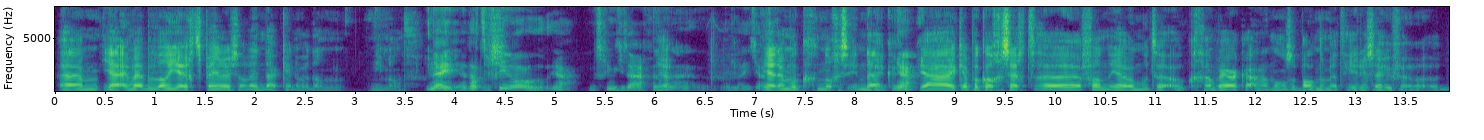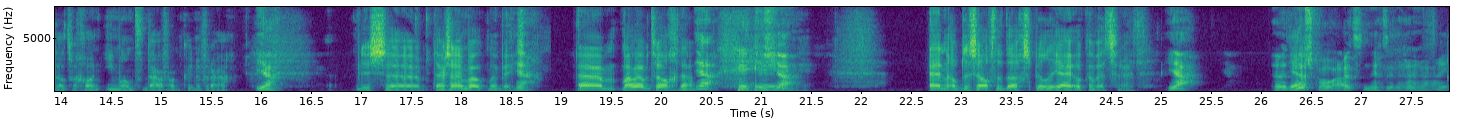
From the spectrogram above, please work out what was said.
Ehm, ja, en we hebben wel jeugdspelers, alleen daar kennen we dan niemand. Nee, ja, dat Dus- misschien wel... Ja, misschien moet je daar even Ja. een, eh, een lijntje uit. Ja, daar moet ik nog eens induiken. Ja. Ja, ik heb ook al gezegd eh, van ja, we moeten ook gaan werken aan onze banden met Heren 7. eh, Dat we gewoon iemand daarvan kunnen vragen. Ja, Dus eh, daar zijn we ook mee bezig. ja, Ehm, maar we hebben het wel gedaan. ja. Dus ja, En op dezelfde dag speelde jij ook een wedstrijd. ja. Eh Ja. Tosco uit, 29 januari.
